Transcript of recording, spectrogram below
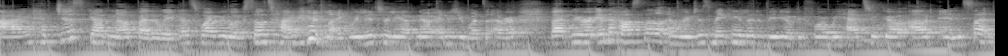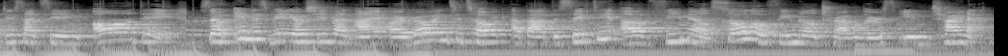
I had just gotten up, by the way, that's why we look so tired, like we literally have no energy whatsoever. But we were in the hostel and we were just making a little video before we had to go out and do sightseeing all day. So in this video, Shifa and I are going to talk about the safety of female, solo female travelers in China.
